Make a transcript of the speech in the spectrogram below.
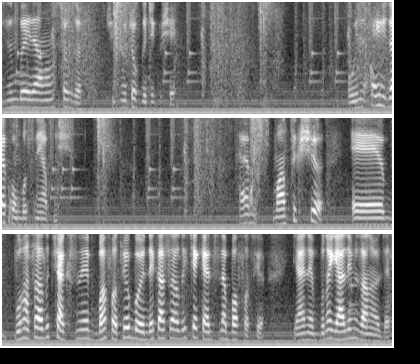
Bizim bu ele almamız çok zor. Çünkü bu çok gıcık bir şey. Oyunun en güzel kombosunu yapmış. Hem mantık şu. eee, bu hasarlık şarkısına buff atıyor. Bu öndeki hasarlıkça kendisine buff atıyor. Yani buna geldiğimiz an öleceğiz.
